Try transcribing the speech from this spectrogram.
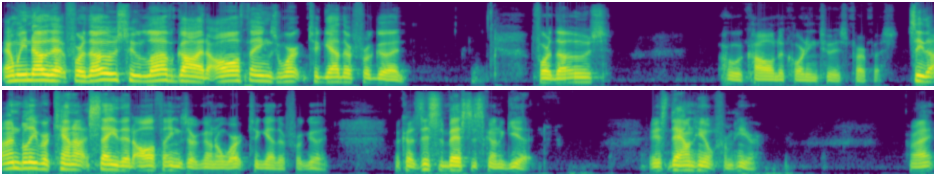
And we know that for those who love God, all things work together for good. For those who are called according to his purpose. See, the unbeliever cannot say that all things are going to work together for good because this is the best it's going to get. It's downhill from here. Right?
